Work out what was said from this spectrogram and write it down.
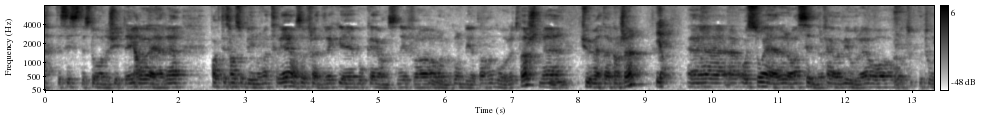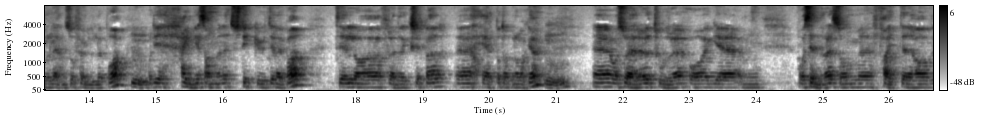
etter siste stående skyting. Ja. Og er det faktisk han som blir nummer tre, altså Fredrik eh, Bukkei Johansen fra Mm. Holmenkollen Biathlon. Han går ut først med Mm. 20 meter, kanskje. Ja. Eh, og så er det da Sindre Fjellheim Jorde og, og To- Tore Lene som følger på. Mm. Og de henger sammen et stykke ut i løypa til da Fredrik Skipper eh, helt på toppen av bakken. Mm. Eh, og så er det Tore og, eh, og Sindre som fighter av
